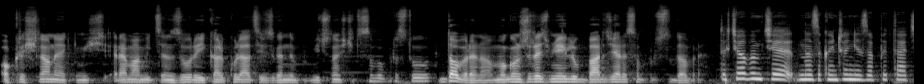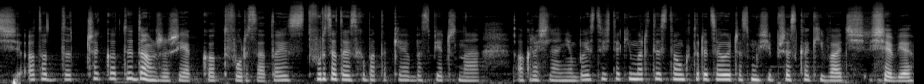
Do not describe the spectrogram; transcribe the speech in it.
określone jakimiś ramami cenzury i kalkulacji względem publiczności, to są po prostu dobre. No. Mogą żreć mniej lub bardziej, ale są po prostu dobre. To chciałabym Cię na zakończenie zapytać o to, do czego Ty dążysz jako twórca. To jest, twórca to jest chyba takie bezpieczne określenie, bo jesteś takim artystą, który cały czas musi przeskakiwać siebie.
